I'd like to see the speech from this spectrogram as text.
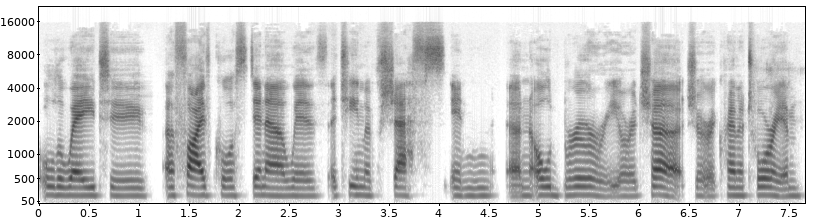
all the way to a five course dinner with a team of chefs in an old brewery or a church or a crematorium.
